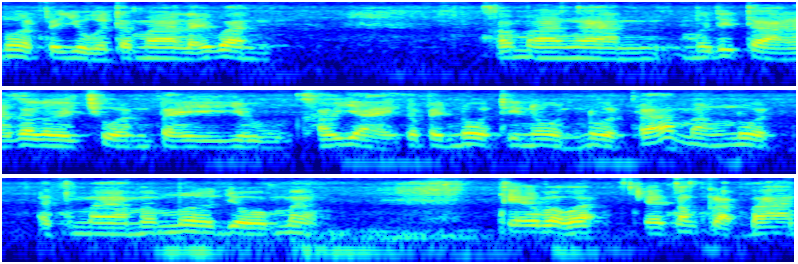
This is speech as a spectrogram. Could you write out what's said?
นวดไปอยู่กับอาตมาหลายวัน เขามางานมุทิตาแล้วก็เลยชวนไปอยู่เขาใหญ่ก็ไปนวดที่โน่นนวดพระมังนวดอาตมามาเมื่อโยมมั่งแกก็บอกว่าแกต้องกลับบ้าน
